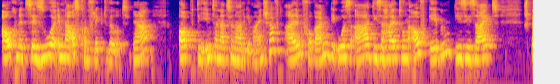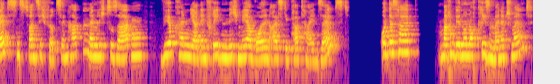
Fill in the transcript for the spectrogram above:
auch eine Zäsur im Nahostkonflikt wird, ja? Ob die internationale Gemeinschaft, allen voran die USA, diese Haltung aufgeben, die sie seit spätestens 2014 hatten, nämlich zu sagen, wir können ja den Frieden nicht mehr wollen als die Parteien selbst. Und deshalb machen wir nur noch Krisenmanagement,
